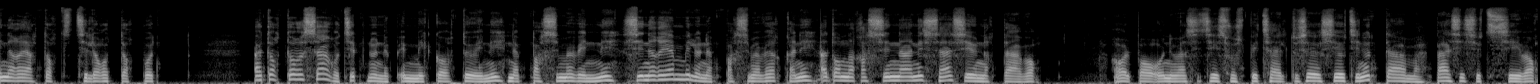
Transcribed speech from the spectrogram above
инериартортитсилерутторпут аторториссаарутип нунап иммиккоортуини наппарсимавинни синериаммилу наппарсимавеэққани аторнеқарсинааниссаа сиунертаавоқ Aalborg Universitets Hospital тусагассиутинут таама паасиссутсиивоқ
